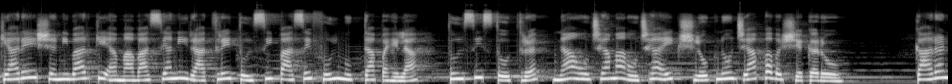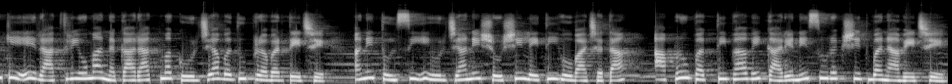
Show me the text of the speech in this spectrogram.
ક્યારેય શનિવાર કે અમાવાસ્યાની રાત્રે તુલસી પાસે ફૂલ મૂકતા પહેલા તુલસી સ્તોત્ર, ના ઓછામાં ઓછા એક શ્લોકનો જાપ અવશ્ય કરો. કારણ કે એ રાત્રિઓમાં નકારાત્મક ઊર્જા વધુ પ્રવર્તે છે અને તુલસી એ ઉર્જાને શોષી લેતી હોવા છતાં આપણું ભક્તિભાવ એ કાર્યને સુરક્ષિત બનાવે છે.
